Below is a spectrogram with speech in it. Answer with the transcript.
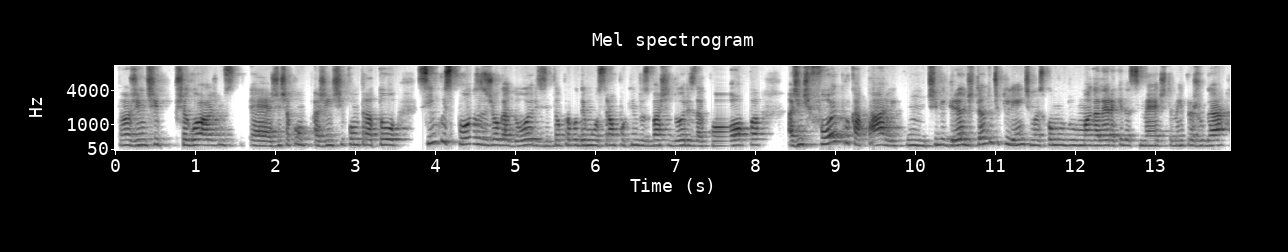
Então a gente chegou a, é, a, gente, a gente contratou cinco esposas de jogadores, então para poder mostrar um pouquinho dos bastidores da Copa. A gente foi para o Catar com um time grande, tanto de cliente, mas como de uma galera aqui da CIMED também para ajudar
